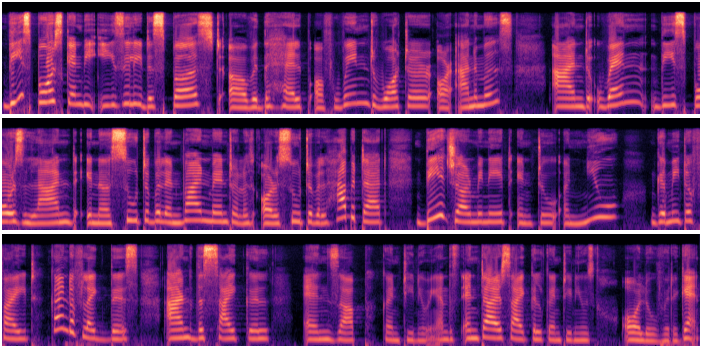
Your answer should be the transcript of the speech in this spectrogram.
These spores can be easily dispersed uh, with the help of wind, water, or animals. And when these spores land in a suitable environment or or a suitable habitat, they germinate into a new gametophyte, kind of like this, and the cycle ends up continuing. And this entire cycle continues all over again.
